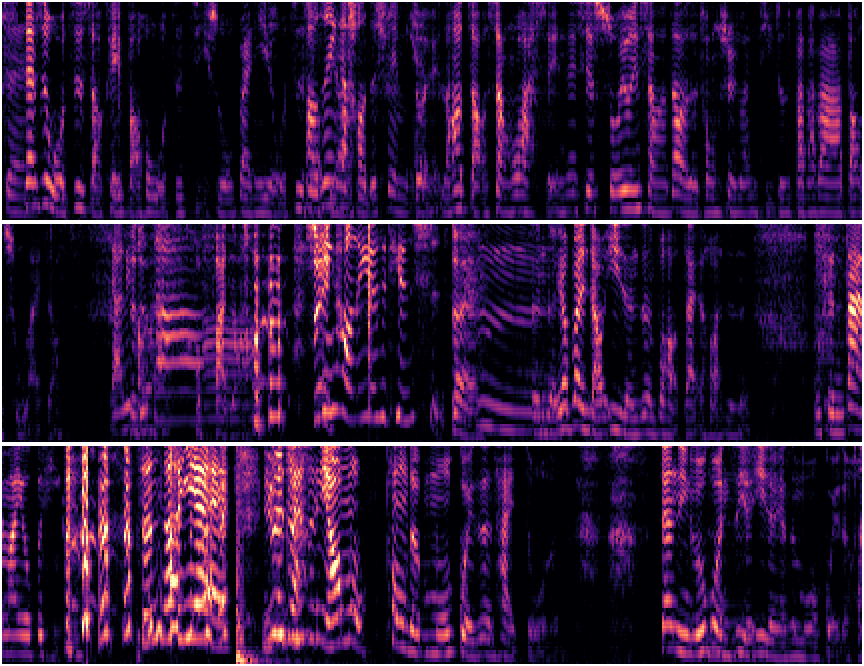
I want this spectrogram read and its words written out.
对，但是我至少可以保护我自己，说半夜我至少保证一个好的睡眠。对，然后早上哇塞，那些所有你想得到的通讯软体，就是叭叭叭爆出来这样子，压力好大，好烦哦。幸好你以为是天使，对，嗯，真的，要不然你假如艺人真的不好带的话，真的，你可能大姨妈又不停，真的耶，因为其实你要碰碰的魔鬼真的太多了。但你如果你自己的艺人也是魔鬼的话，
